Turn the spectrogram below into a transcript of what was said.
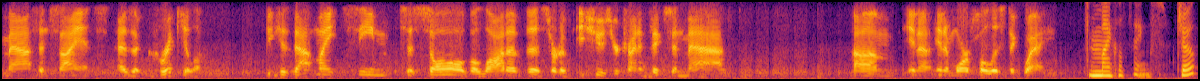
math and science as a curriculum? Because that might seem to solve a lot of the sort of issues you're trying to fix in math um, in, a, in a more holistic way. Michael, thanks. Jo?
